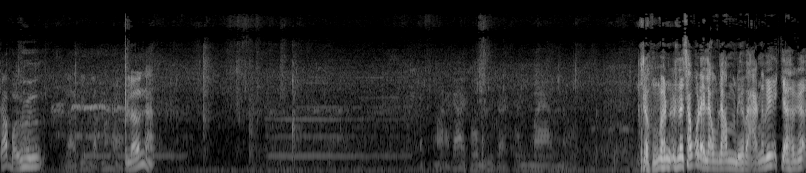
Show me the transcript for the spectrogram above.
Cá bự. Lớn à. Cái Đúng, nó, nó sống ở đây lâu năm địa bàn nó biết hết trơn á.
